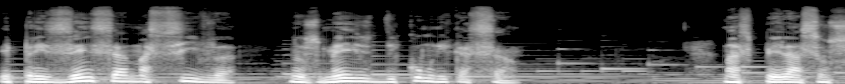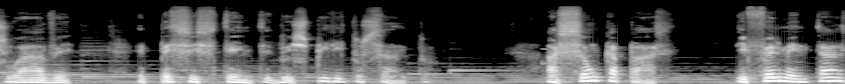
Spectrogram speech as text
e presença massiva nos meios de comunicação, mas pela ação suave e persistente do Espírito Santo, ação capaz de fermentar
